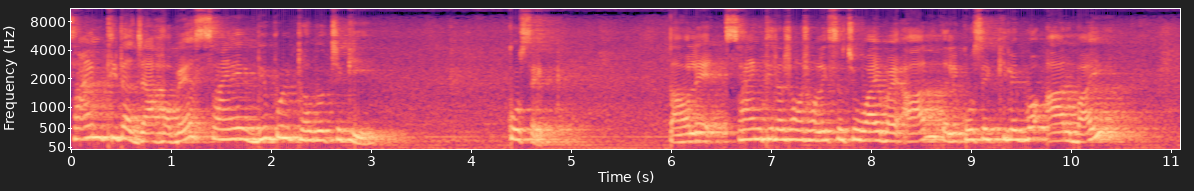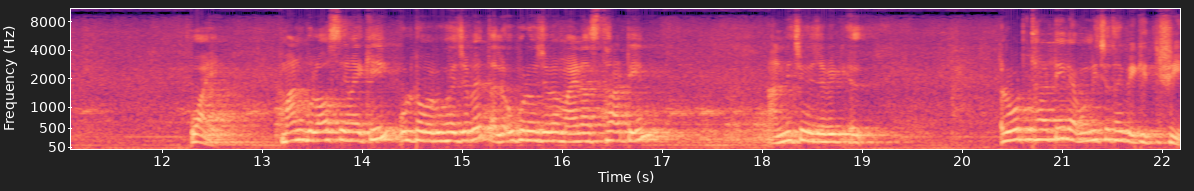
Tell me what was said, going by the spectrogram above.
সাইন থিটা যা হবে সাইনের বিপরীত হবে হচ্ছে কি? কোসেক তাহলে সাইন থিটা সমান লিখছে হচ্ছে ওয়াই বাই আর তাহলে কোসেক কি লিখব? আর বাই ওয়াই মানগুলো সেম একই উল্টোভাবে হয়ে যাবে, তাহলে উপরে হয়ে যাবে মাইনাস থার্টিন আর নিচে হয়ে যাবে রোড থার্টিন এবং নিচে থাকবে কি? থ্রি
